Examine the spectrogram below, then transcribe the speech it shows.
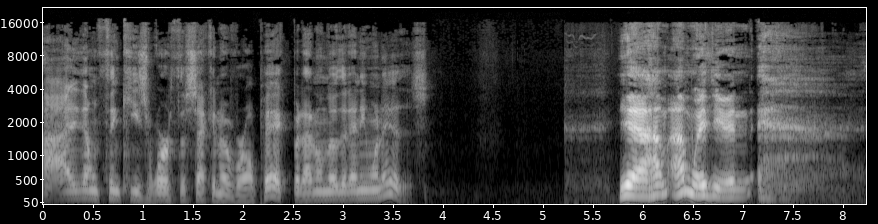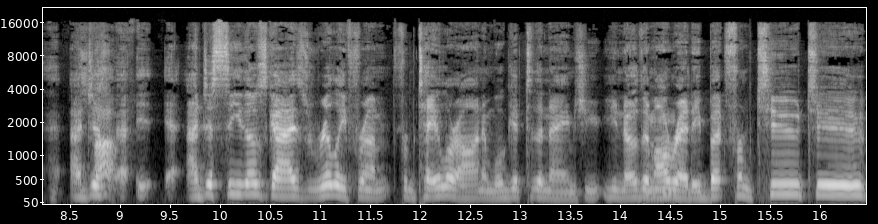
I don't think he's worth the second overall pick, but I don't know that anyone is. Yeah, I'm I'm with you, and I just I, I, just see those guys really from from Taylor on, and we'll get to the names. You you know them mm-hmm. already, but from two to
